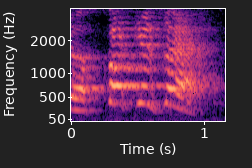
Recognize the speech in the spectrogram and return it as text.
The fuck is that?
